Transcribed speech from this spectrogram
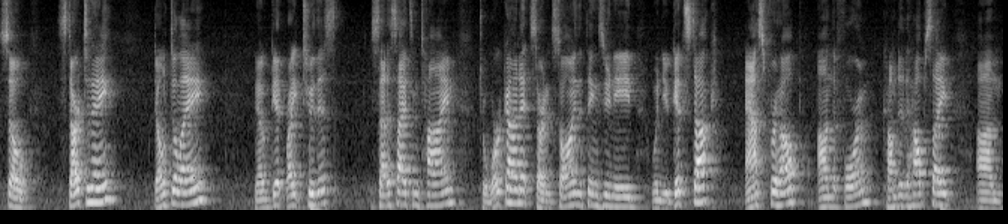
So start today, don't delay, you know, get right to this, set aside some time to work on it, start installing the things you need. When you get stuck, ask for help on the forum, come to the help site. Um,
